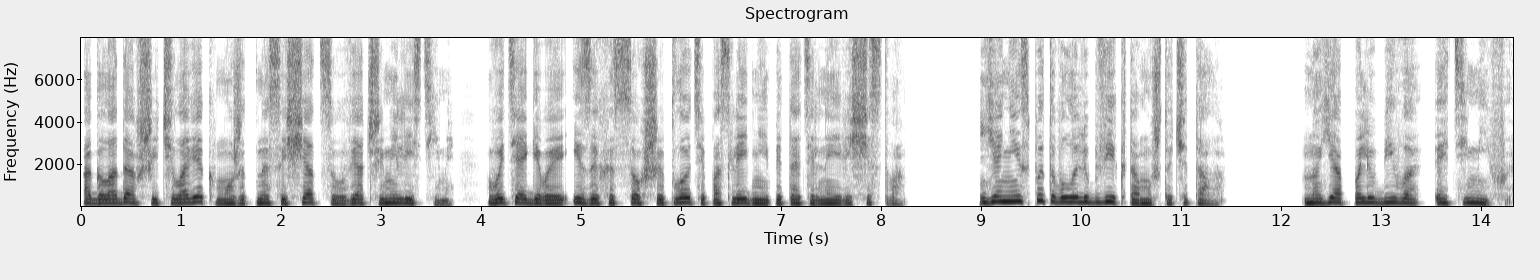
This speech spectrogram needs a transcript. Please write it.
Оголодавший человек может насыщаться увядшими листьями, вытягивая из их иссохшей плоти последние питательные вещества. Я не испытывала любви к тому, что читала. Но я полюбила эти мифы.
